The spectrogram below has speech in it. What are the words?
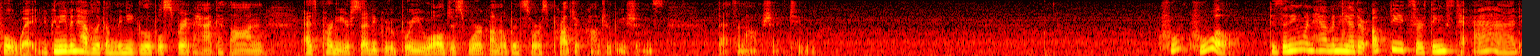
cool way. You can even have like a mini global sprint hackathon as part of your study group where you all just work on open source project contributions. That's an option too. Cool, cool. Does anyone have any other updates or things to add?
